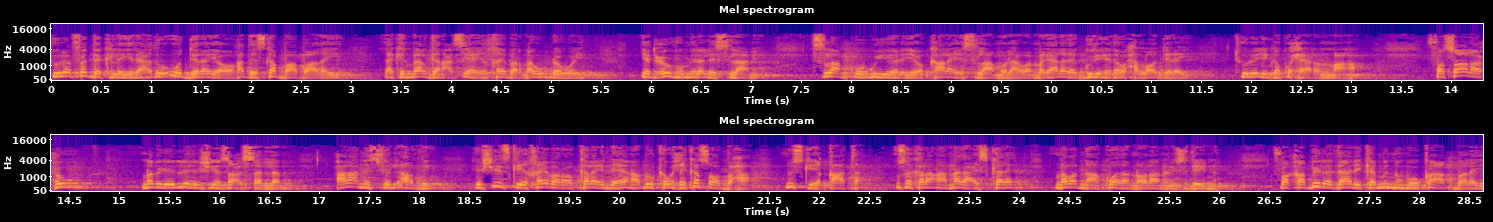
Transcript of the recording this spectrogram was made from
tuulo fadak la yidhaahduu u diray oo hadda iska baabaaday laakiin meel ganacsi ahayd khaybarna u dhoweyd. Yadcuuhum ila lislaami islaamku ugu yeedhayo kaale islaamu laha waa magaalada gudaheeda waxa loo diray. Tuulooyinka ku xeeran maaha. Fa saalaxuu nabigay la heshiiyeen sal slam calaa nisfi lardi khaybar oo kale ay dhulka wixii ka soo baxa nuskii qaata. Nuska kalena annagaa iskale nabadna ku wada noolaanu isdayno fa qabila minhum wuu ka aqbalay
